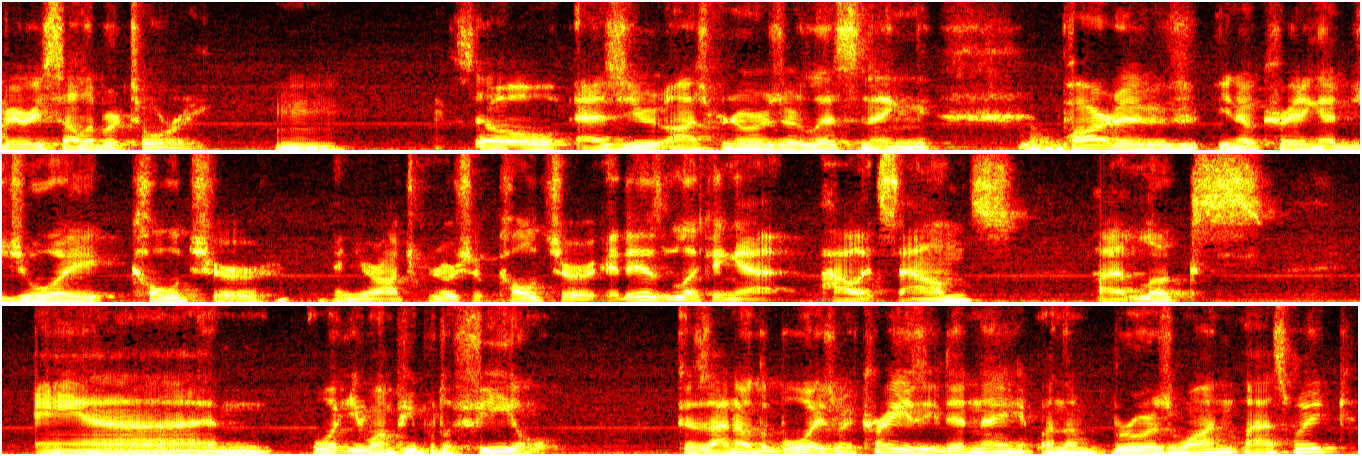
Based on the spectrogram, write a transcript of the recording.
very celebratory. Mm. So as you entrepreneurs are listening, part of you know creating a joy culture in your entrepreneurship culture, it is looking at how it sounds, how it looks, and what you want people to feel. Because I know the boys went crazy, didn't they, when the Brewers won last week?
